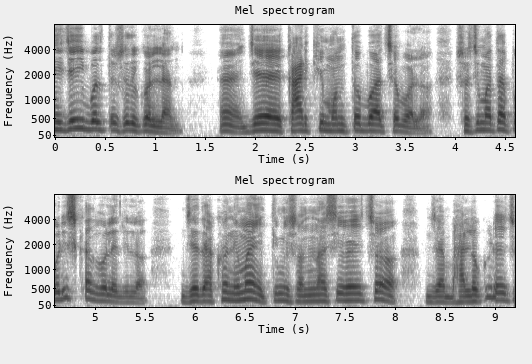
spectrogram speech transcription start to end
নিজেই বলতে শুরু করলেন হ্যাঁ যে কার কি মন্তব্য আছে বলো। সচি মাতা পরিষ্কার বলে দিল, যে দেখো নিমাই, তুমি সন্ন্যাসী হয়েছ, যা ভালো করেছ,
